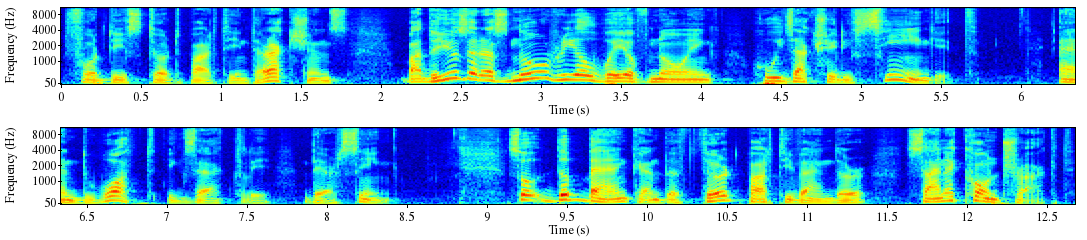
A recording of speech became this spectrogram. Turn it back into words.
for these third party interactions, but the user has no real way of knowing who is actually seeing it and what exactly they are seeing. So the bank and the third party vendor sign a contract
